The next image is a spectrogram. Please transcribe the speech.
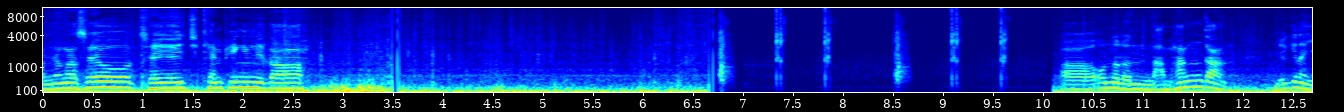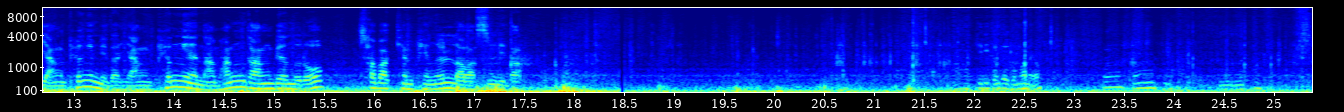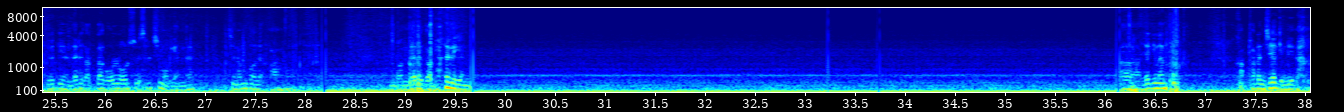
안녕하세요. JH 캠핑입니다. 아, 오늘은 남한강, 여기는 양평입니다. 양평의 남한강변으로 차박 캠핑을 나왔습니다. 아, 길이 음, 음. 여기 내려갔다가 올라올 수 있을지 모르겠네. 지난번에 아, 한번 내려가 봐야 되겠네. 여기는 가파른 지역입니다.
